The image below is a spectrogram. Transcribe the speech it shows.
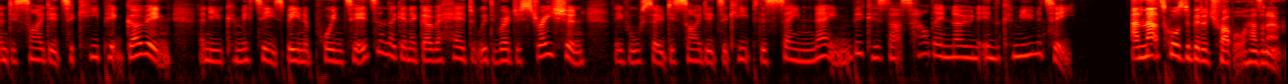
and decided to keep it going. A new committee's been appointed and they're going to go ahead with registration. They've also decided to keep the same name because that's how they're known in the community. And that's caused a bit of trouble, hasn't it?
